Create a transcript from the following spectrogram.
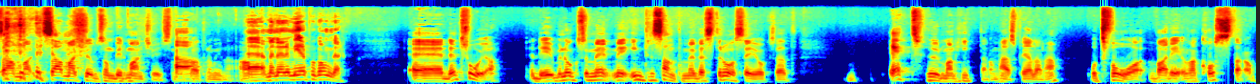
Samma, samma klubb som Birmancevic som vi pratade om innan. Ja. Eh, Men är det mer på gång där? Eh, det tror jag. Det är, men också med, med, intressanta med Västerås är ju också att ett, hur man hittar de här spelarna. Och två, vad, det, vad kostar de?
